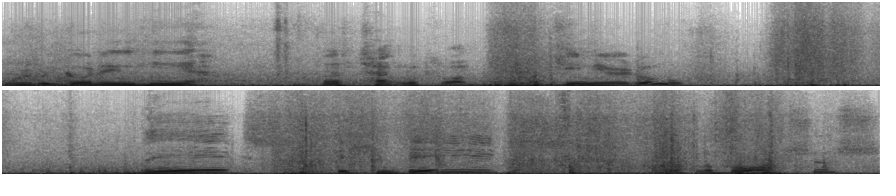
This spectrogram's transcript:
What have we got in here? Well, it don't look like much in here at all. Bags, fishing bags, a couple of boxes.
